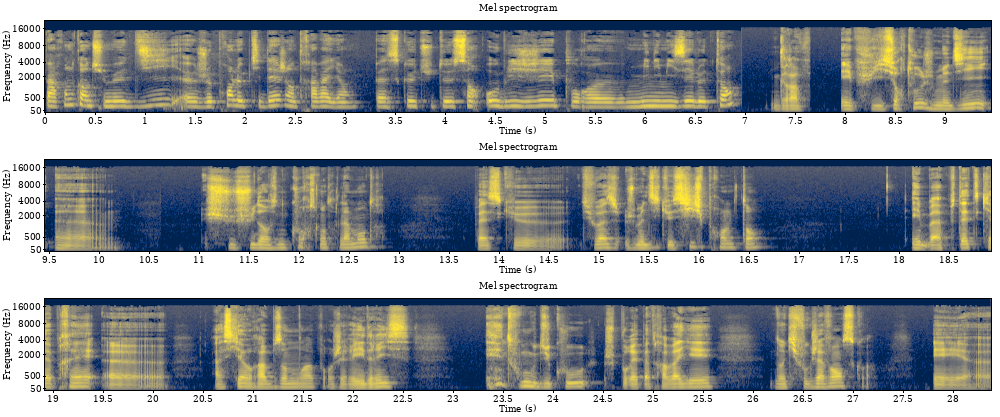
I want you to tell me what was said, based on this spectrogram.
Par contre, quand tu me dis euh, je prends le petit-déj en travaillant, parce que tu te sens obligé pour euh, minimiser le temps, Grave. Et puis surtout, je me dis, euh, je, suis- je suis dans une course contre la montre. Parce que, tu vois, je me dis que si je prends le temps, et bah peut-être qu'après, euh, Asia aura besoin de moi pour gérer Idriss. Et donc, du coup, je pourrais pas travailler. Donc, il faut que j'avance, quoi. Et, euh,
